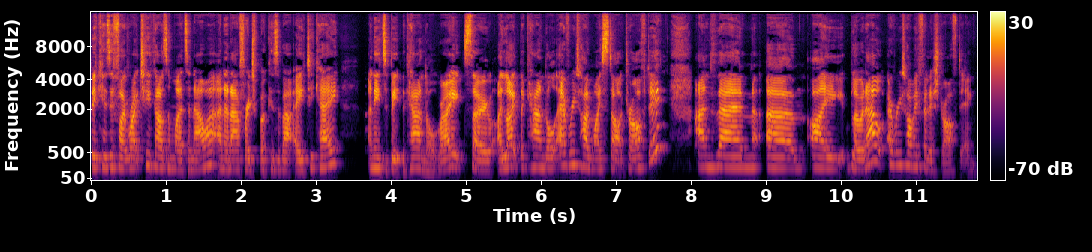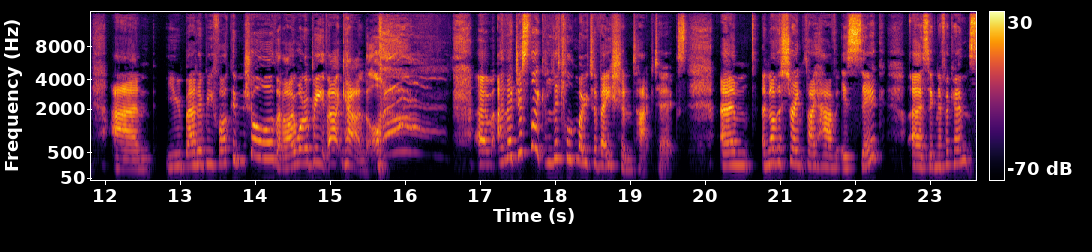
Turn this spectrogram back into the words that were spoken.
because if I write 2,000 words an hour and an average book is about 80K, I need to beat the candle, right? So I light the candle every time I start drafting, and then um, I blow it out every time I finish drafting. And you better be fucking sure that I want to beat that candle. Um, and they're just like little motivation tactics. Um, another strength I have is SIG, uh, significance.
